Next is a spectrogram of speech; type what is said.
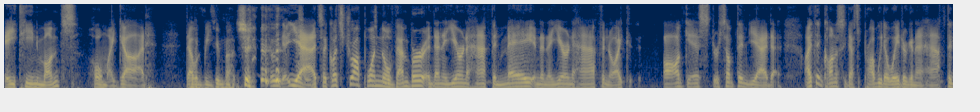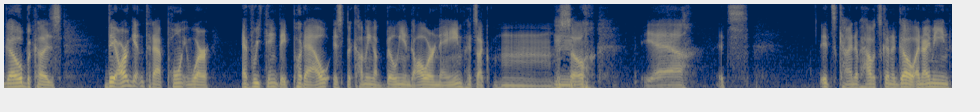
18 months. Oh my god. That would be too much. yeah, it's like let's drop one November and then a year and a half in May and then a year and a half in like August or something. Yeah, that, I think honestly that's probably the way they're gonna have to go because they are getting to that point where everything they put out is becoming a billion dollar name. It's like, hmm. So, yeah, it's it's kind of how it's gonna go. And I mean,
